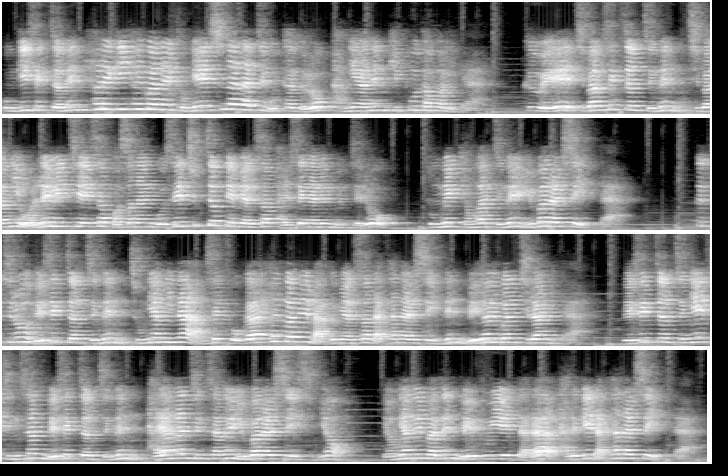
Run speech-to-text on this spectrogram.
공기색전은 혈액이 혈관을 통해 순환하지 못하도록 방해하는 기포 덩어리다. 그 외에 지방색전증은 지방이 원래 위치에서 벗어난 곳에 축적되면서 발생하는 문제로 동맥경화증을 유발할 수 있다. 끝으로 뇌색전증은 종양이나 암세포가 혈관을 막으면서 나타날 수 있는 뇌혈관 질환이다. 뇌색전증의 증상 뇌색전증은 다양한 증상을 유발할 수 있으며 영향을 받은 뇌 부위에 따라 다르게 나타날 수 있다.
